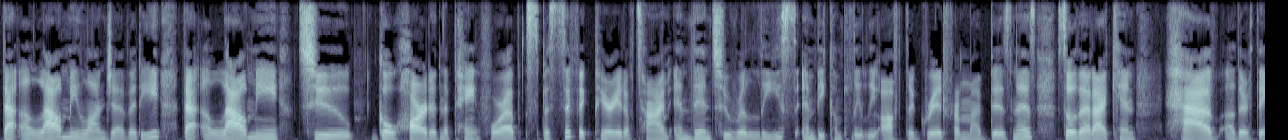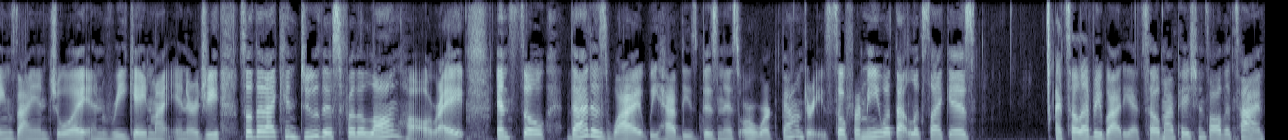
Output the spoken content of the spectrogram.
that allow me longevity, that allow me to go hard in the paint for a specific period of time time and then to release and be completely off the grid from my business so that I can have other things I enjoy and regain my energy so that I can do this for the long haul, right? And so that is why we have these business or work boundaries. So for me, what that looks like is I tell everybody, I tell my patients all the time,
